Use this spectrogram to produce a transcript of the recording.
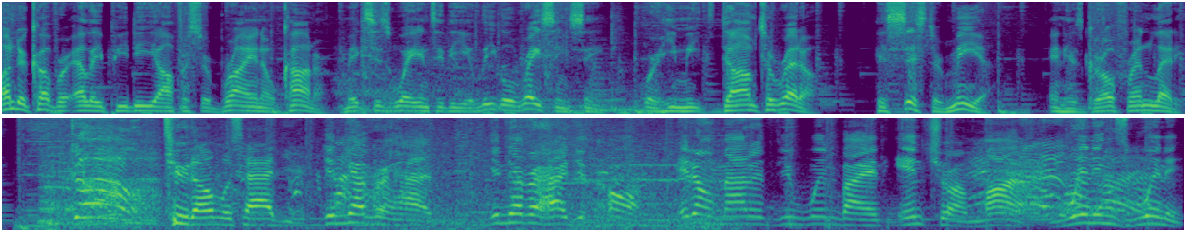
Undercover LAPD officer Brian O'Connor makes his way into the illegal racing scene where he meets Dom Toretto, his sister Mia, and his girlfriend Letty. Go! Dude, I almost had you. You never had me. You never had your car. It don't matter if you win by an inch or a mile. Winning's winning.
